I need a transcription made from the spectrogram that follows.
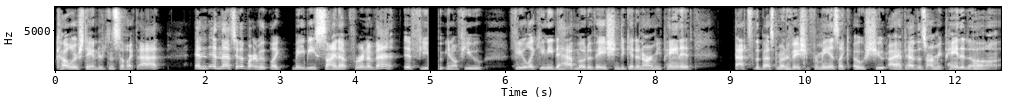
color standards and stuff like that, and and that's the other part of it. Like maybe sign up for an event if you you know if you feel like you need to have motivation to get an army painted. That's the best motivation for me. Is like, oh shoot, I have to have this army painted in a Uh, month,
